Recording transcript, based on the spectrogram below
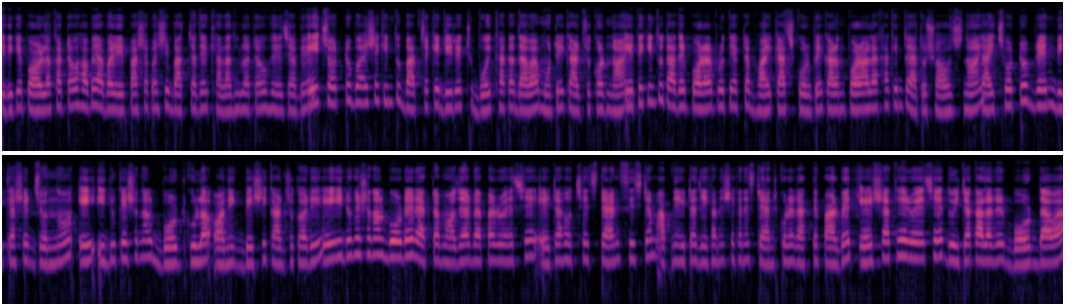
এদিকে পড়ালেখাটাও হবে, আবার এর পাশাপাশি বাচ্চাদের খেলাধুলাটাও হয়ে যাবে। এই ছোট্ট বয়সে কিন্তু বাচ্চাকে ডিরেক্ট বই খাতা দেওয়া মোটেই কার্যকর নয়। এতে কিন্তু তাদের পড়ার প্রতি একটা ভয় কাজ করবে, কারণ পড়ালেখা কিন্তু এত সহজ নয়। তাই ছোট্ট ব্রেন বিকাশের জন্য এই এডুকেশনাল বোর্ডগুলো অনেক বেশি কার্যকরী। এই এডুকেশনাল বোর্ডের একটা মজার ব্যাপার রয়েছে, এটা হচ্ছে স্ট্যান্ড সিস্টেম আপনি এটা যেখানে সেখানে স্ট্যান্ড করে রাখতে পারবেন। এর সাথে রয়েছে দুইটা কালারের বোর্ড দেওয়া।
